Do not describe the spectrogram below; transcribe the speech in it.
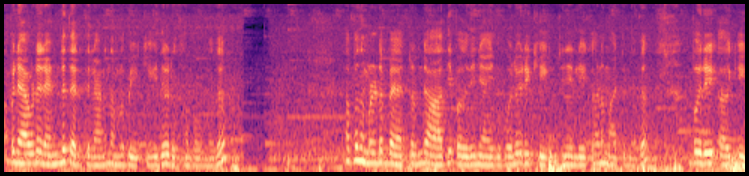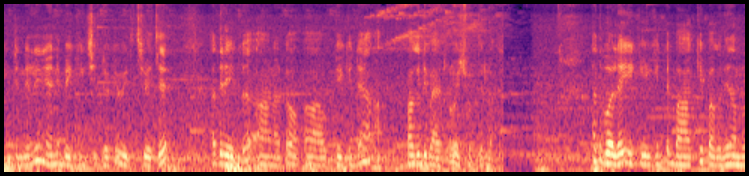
അപ്പോൾ ഞാൻ അവിടെ രണ്ട് തരത്തിലാണ് നമ്മൾ ബേക്ക് ചെയ്ത് എടുക്കാൻ പോകുന്നത്. അപ്പോൾ നമ്മളുടെ ബാറ്ററിന്റെ ആദ്യ പകുതി ഞാൻ ഇതുപോലെ ഒരു കേക്ക് ടിന്നിലേക്കാണ് മാറ്റുന്നത്. അപ്പോൾ ഒരു കേക്ക് ടിന്നിൽ ഞാൻ ബേക്കിംഗ് ഷീറ്റൊക്കെ വിരിച്ച് വെച്ച് അതിലേക്ക് ആണ് കേട്ടോ കേക്കിന്റെ പകുതി ബാറ്റർ ഒഴിച്ചു കൊടുത്തിട്ടുള്ളത്. അതുപോലെ ഈ കേക്കിന്റെ ബാക്കി പകുതി നമ്മൾ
